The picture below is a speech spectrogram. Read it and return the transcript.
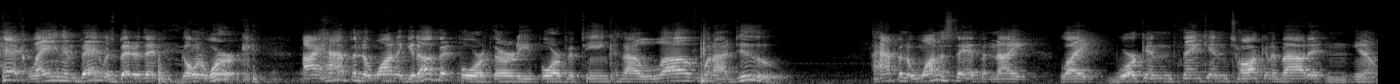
Heck, laying in bed was better than going to work. I happen to want to get up at 4.30, 4.15 because I love what I do. I happen to want to stay up at night like working, thinking, talking about it and, you know,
